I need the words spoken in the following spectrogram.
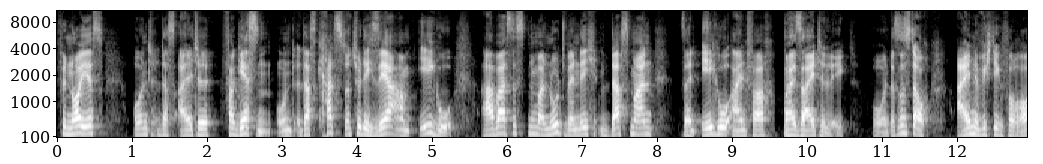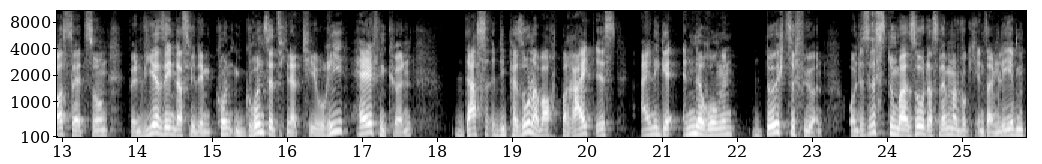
für Neues und das Alte vergessen. Und das kratzt natürlich sehr am Ego, aber es ist nun mal notwendig, dass man sein Ego einfach beiseite legt. Und das ist auch eine wichtige Voraussetzung, wenn wir sehen, dass wir dem Kunden grundsätzlich in der Theorie helfen können, dass die Person aber auch bereit ist, einige Änderungen durchzuführen. Und es ist nun mal so, dass wenn man wirklich in seinem Leben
